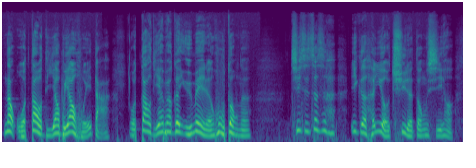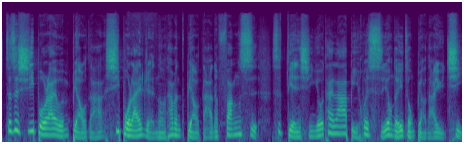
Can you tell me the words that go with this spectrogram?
那我到底要不要回答？我到底要不要跟愚昧人互动呢？其实这是一个很有趣的东西哈。这是希伯来文表达，希伯来人哦，他们表达的方式是典型犹太拉比会使用的一种表达语气。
